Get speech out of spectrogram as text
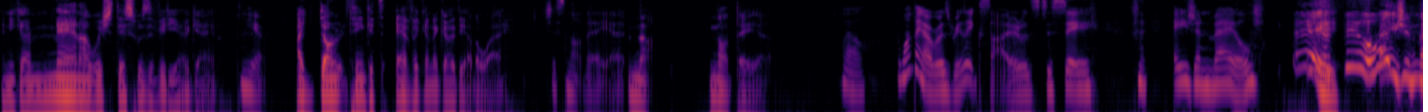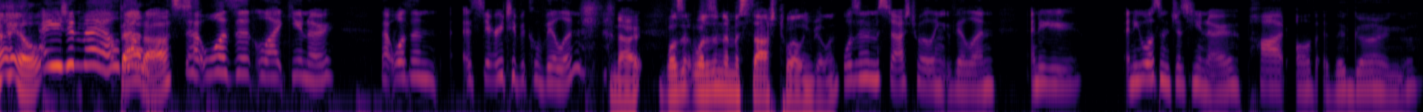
and you go, man, I wish this was a video game. Yeah, I don't think it's ever going to go the other way. just not there yet. No, not there yet. Well, the one thing I was really excited was to see Asian male Hey, film. Asian male. Asian male. That, Badass. that wasn't like you know, that wasn't a stereotypical villain. No, wasn't wasn't a moustache twirling villain. wasn't a moustache twirling villain, and he and he wasn't just you know part of the gang.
